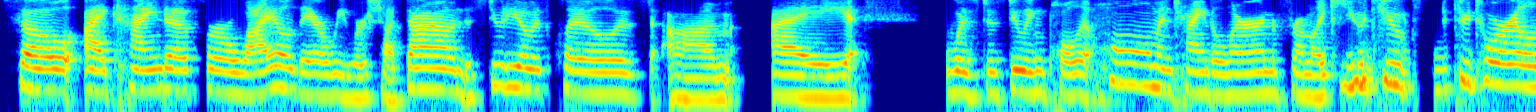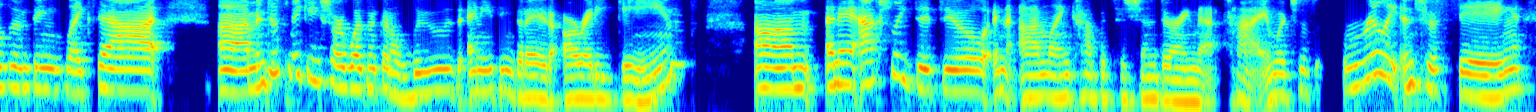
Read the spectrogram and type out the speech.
So I kind of, for a while there, we were shut down. The studio was closed. Um, I was just doing pole at home and trying to learn from like YouTube tutorials and things like that um, and just making sure I wasn't going to lose anything that I had already gained. Um, and I actually did do an online competition during that time, which is really interesting.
